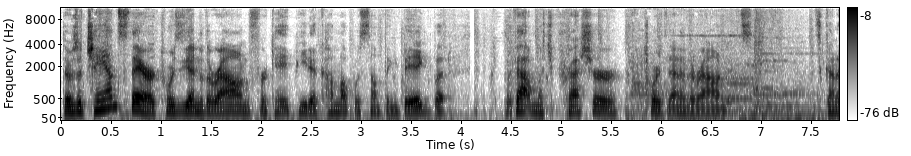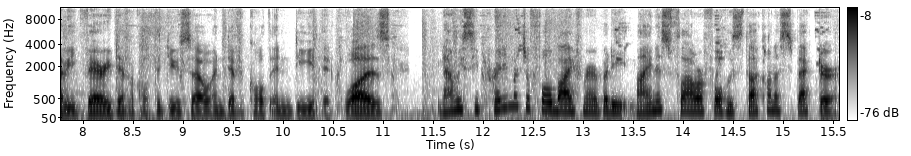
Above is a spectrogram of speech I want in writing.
There was a chance there towards the end of the round for KP to come up with something big, but with that much pressure towards the end of the round, it's it's going to be very difficult to do so, and difficult indeed it was. Now we see pretty much a full buy from everybody, minus Flowerful, who's stuck on a Spectre.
